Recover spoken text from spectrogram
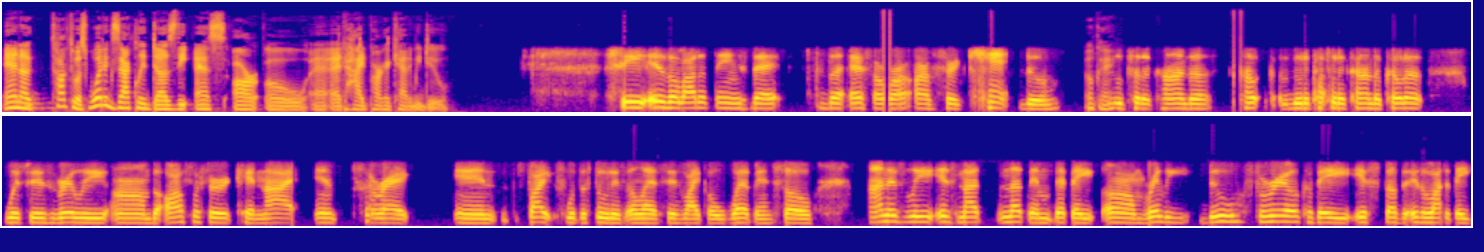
Anna, talk to us. What exactly does the SRO at Hyde Park Academy do? She is a lot of things that the SRO officer can't do. Okay. Due to the conduct, due to, to the conduct code which is really um, the officer cannot interact in fights with the students unless it's like a weapon. So honestly, it's not nothing that they um really do for real because they it's stuff that it's a lot that they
